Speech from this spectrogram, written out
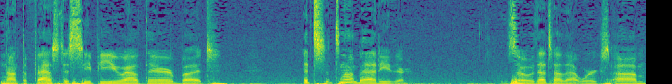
not the fastest CPU out there, but it's it's not bad either. So that's how that works. Um,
